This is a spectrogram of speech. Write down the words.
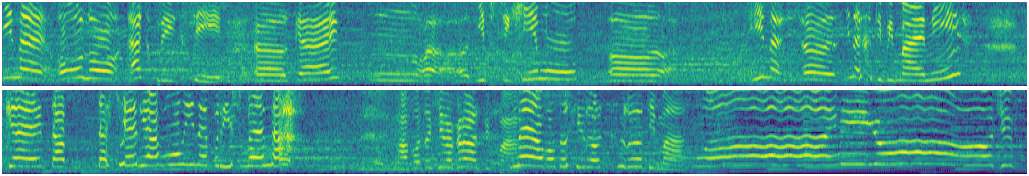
ine olo ekpliksi, uh, gay, um, uh, ipsichimu, uh, είναι, ε, είναι χτυπημένη και τα, τα χέρια μου είναι βρισμένα. Από το χειροκρότημα. Ναι, από το χειροκρότημα. 我爱你有几分？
